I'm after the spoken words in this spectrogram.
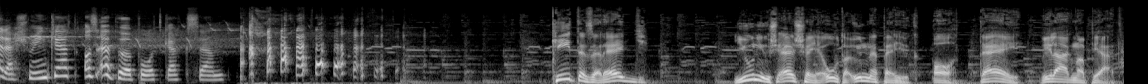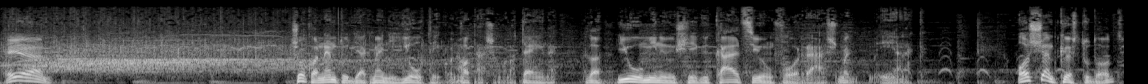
Keres minket az Apple Podcast-en. 2001. június 1 -e óta ünnepeljük a tej világnapját. Igen! Sokan nem tudják, mennyi jótékony hatása van a tejnek. Ez a jó minőségű kálciumforrás, meg ilyenek. Az sem köztudott,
